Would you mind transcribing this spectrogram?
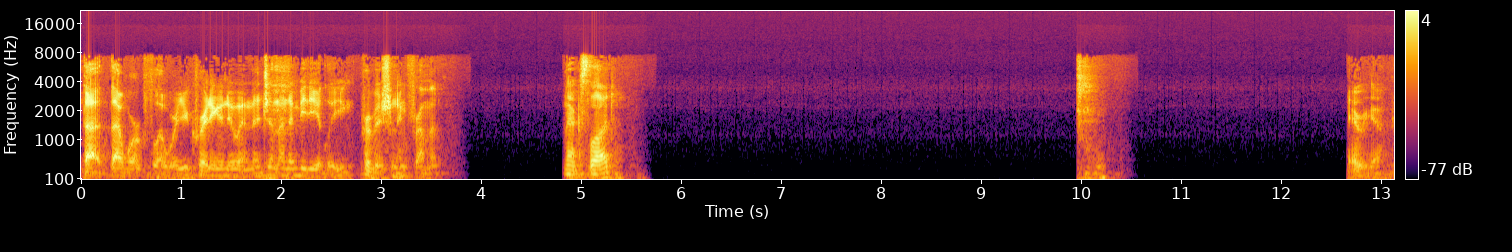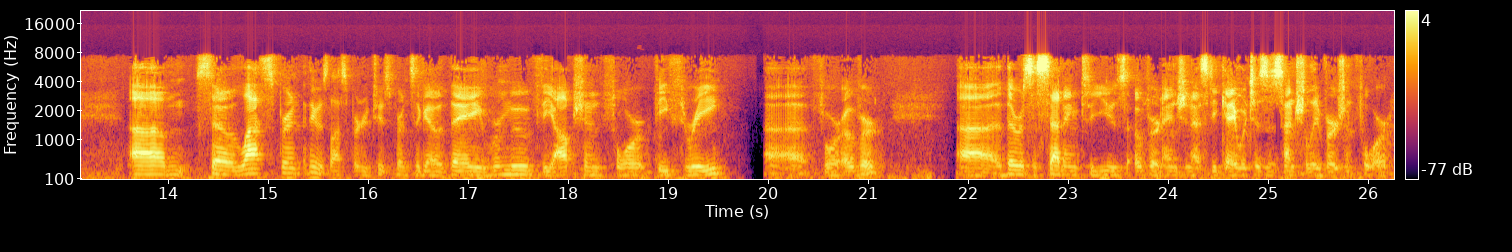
that that workflow where you're creating a new image and then immediately provisioning from it. Next slide. There we go. Um, so last sprint, I think it was last sprint or two sprints ago, they removed the option for V3 uh, for oVirt. Uh, there was a setting to use oVirt Engine SDK, which is essentially version 4.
